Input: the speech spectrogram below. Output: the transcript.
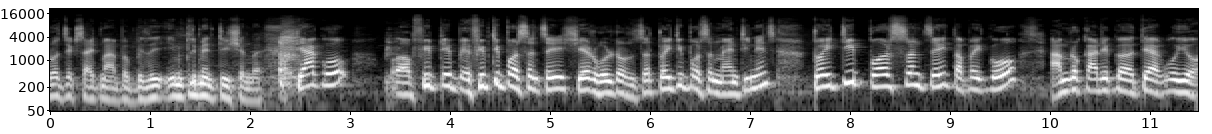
प्रोजेक्ट साइडमा अब इम्प्लिमेन्टेसन भयो त्यहाँको फिफ्टी फिफ्टी पर्सेन्ट चाहिँ सेयर होल्डर हुन्छ twenty percent maintenance twenty percent चाहिँ तपाईँको हाम्रो कार्यको त्यहाँ उयो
